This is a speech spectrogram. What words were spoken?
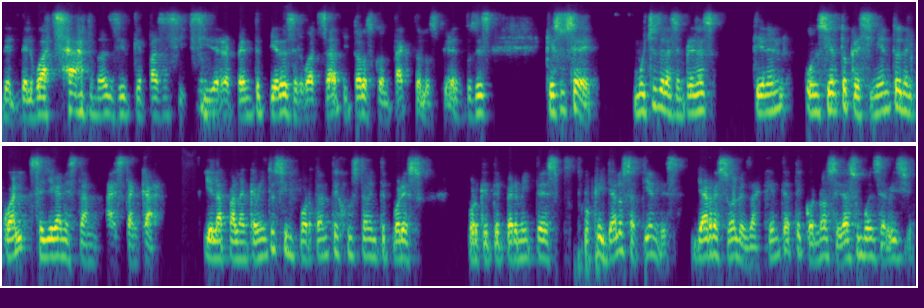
del WhatsApp, ¿no? es decir, ¿qué pasa si, si de repente pierdes el WhatsApp y todos los contactos los pierdes? Entonces, ¿qué sucede? Muchas de las empresas tienen un cierto crecimiento en el cual se llegan a estancar. Y el apalancamiento es importante justamente por eso, porque te permites, ok, ya los atiendes, ya resuelves, la gente te conoce, das un buen servicio,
